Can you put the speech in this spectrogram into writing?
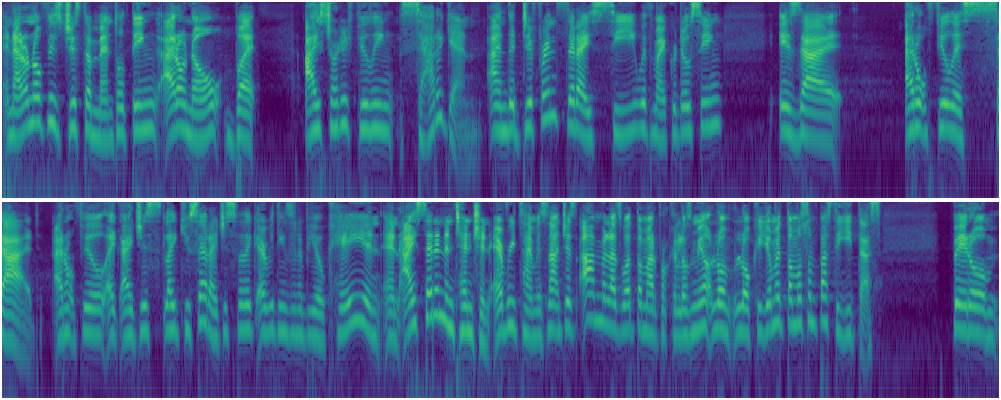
And I don't know if it's just a mental thing. I don't know, but I started feeling sad again. And the difference that I see with microdosing is that I don't feel as sad. I don't feel like I just like you said, I just feel like everything's gonna be okay. And and I set an intention every time. It's not just ah me las voy a tomar porque los míos lo, lo que yo me tomo son pastillitas. Pero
